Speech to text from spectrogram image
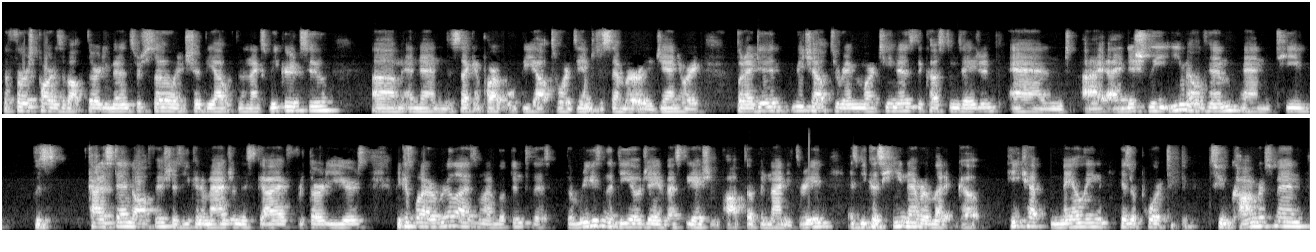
The first part is about 30 minutes or so, and it should be out within the next week or two. Um, and then the second part will be out towards the end of December, early January. But I did reach out to Raymond Martinez, the customs agent, and I, I initially emailed him, and he was kind of standoffish, as you can imagine, this guy for 30 years. Because what I realized when I looked into this, the reason the DOJ investigation popped up in 93 is because he never let it go. He kept mailing his report to, to congressmen.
